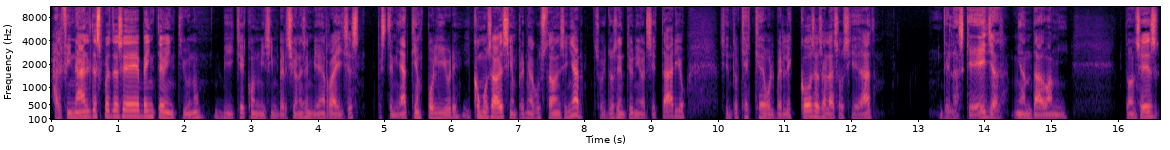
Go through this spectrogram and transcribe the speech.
Al final, después de ese 2021, vi que con mis inversiones en bienes raíces, pues tenía tiempo libre y como sabes, siempre me ha gustado enseñar. Soy docente universitario, siento que hay que devolverle cosas a la sociedad, de las que ellas me han dado a mí. Entonces,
